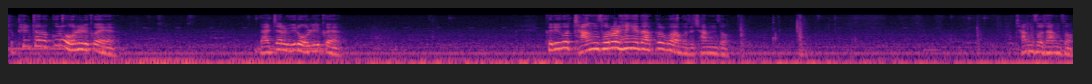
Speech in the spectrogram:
저 필터로 끌어올릴 거예요. 날짜를 위로 올릴 거야. 그리고 장소를 행에다 끌고 와보세요. 장소. 장소, 장소.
